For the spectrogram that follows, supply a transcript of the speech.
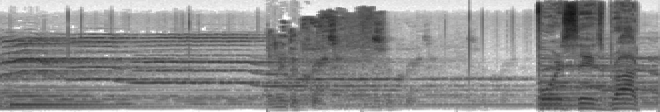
Only the crazy. Four and six, Brock.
